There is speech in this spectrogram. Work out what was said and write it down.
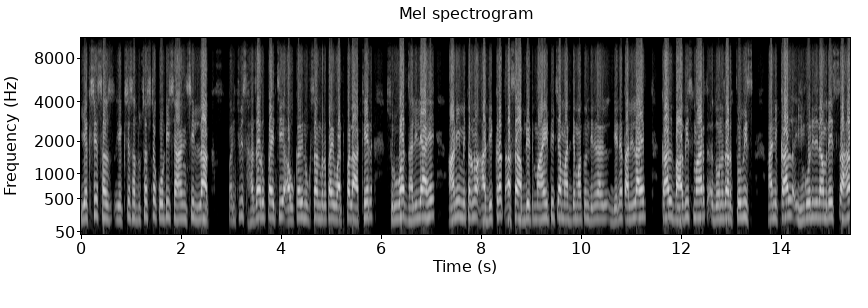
एकशे स- एकशे सदुसष्ट कोटी शहाऐंशी लाख पंचवीस हजार रुपयाची अवकाळी नुकसान भरपाई वाटपाला अखेर सुरुवात झालेली आहे. आणि मित्रांनो अधिकृत असा अपडेट माहितीच्या माध्यमातून देण्यात देण्यात आलेला आहे. काल बावीस मार्च दोन हजार चोवीस आणि काल हिंगोली जिल्ह्यामध्ये सहा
